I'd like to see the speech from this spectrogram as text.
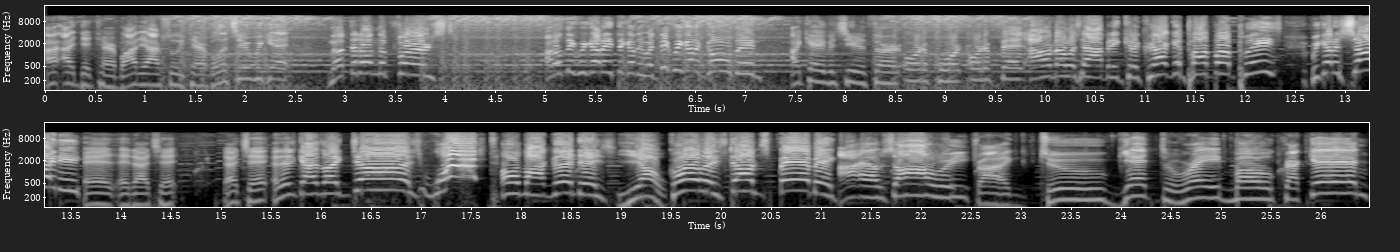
I, I did terrible. I did absolutely terrible. Let's see what we get. Nothing on the first. I don't think we got anything on the... I think we got a golden. I can't even see the third or the fourth or the fifth. I don't know what's happening. Can a Kraken pop up, please? We got a shiny. And, and that's it. That's it. And this guy's like, Josh, what? Oh my goodness. Yo, Coiler, stop spamming. I am sorry. Trying to get Rainbow Kraken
